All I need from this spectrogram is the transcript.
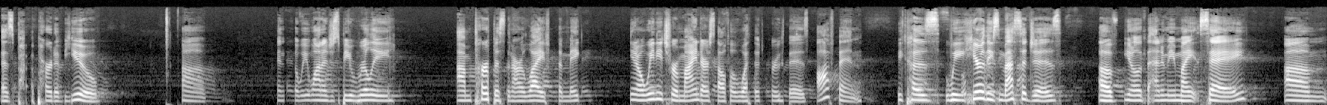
as part of you. Um, and so we want to just be really on purpose in our life to make, you know, we need to remind ourselves of what the truth is often because we hear these messages of, you know, the enemy might say, um,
